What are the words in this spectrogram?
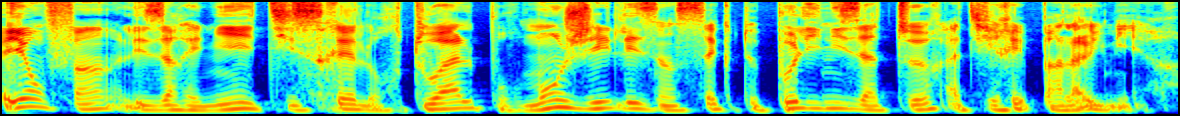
Et enfin, les araignées tisseraient leur toile pour manger les insectes pollinisateurs attirés par la lumière.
